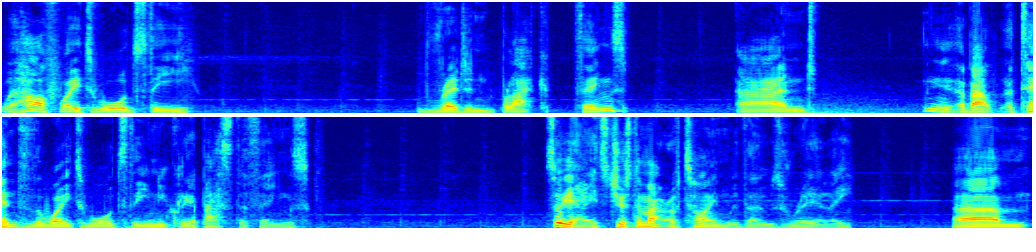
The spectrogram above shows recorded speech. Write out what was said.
we're halfway towards the red and black things, and about a tenth of the way towards the nuclear pasta things. So yeah, it's just a matter of time with those, really. Um,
